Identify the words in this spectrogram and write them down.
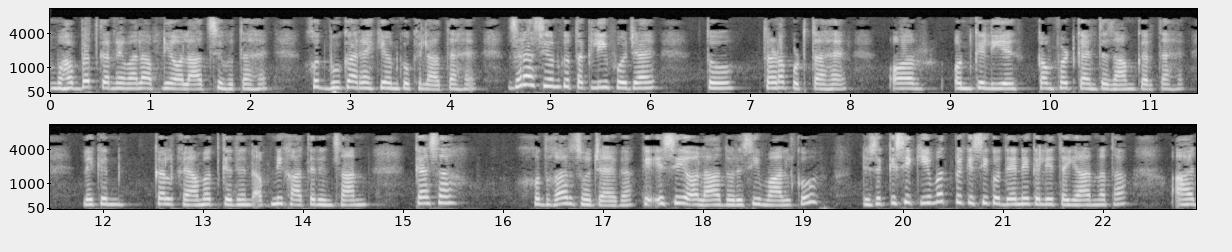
محبت کرنے والا اپنی اولاد سے ہوتا ہے۔ خود بھوکا رہ کے ان کو کھلاتا ہے۔ ذرا سی ان کو تکلیف ہو جائے تو تڑپ اٹھتا ہے اور ان کے لیے کمفرٹ کا انتظام کرتا ہے۔ لیکن کل قیامت کے دن اپنی خاطر انسان کیسا خود غرض ہو جائے گا کہ اسی اولاد اور اسی مال کو جسے کسی قیمت پہ کسی کو دینے کے لیے تیار نہ تھا، آج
